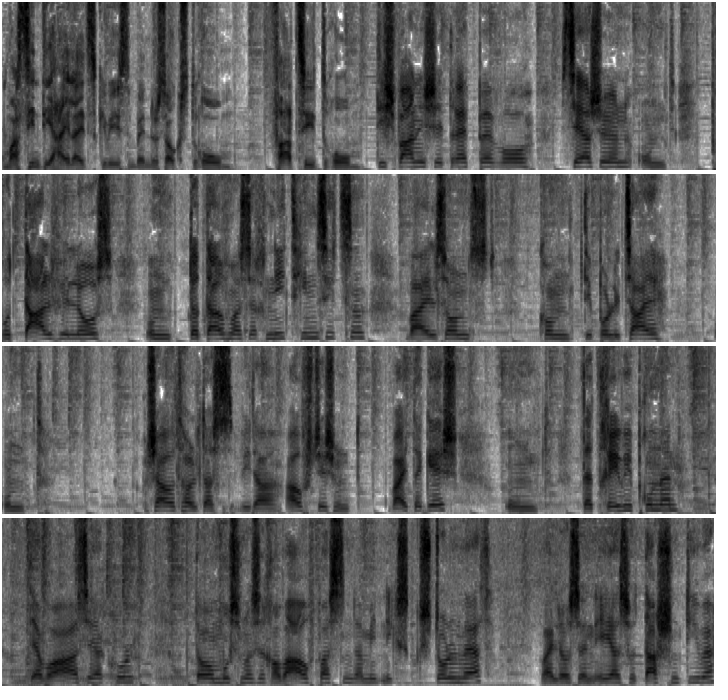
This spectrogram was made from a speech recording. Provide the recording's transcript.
was sind die Highlights gewesen, wenn du sagst Rom? Fazit Rom. Die spanische Treppe war sehr schön und brutal viel los. Und da darf man sich nicht hinsitzen, weil sonst kommt die Polizei und schaut halt, dass du wieder aufstehst und weitergehst. Und der Trevi-Brunnen, der war auch sehr cool. Da muss man sich aber aufpassen, damit nichts gestohlen wird, weil da sind eher so Taschendiebe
